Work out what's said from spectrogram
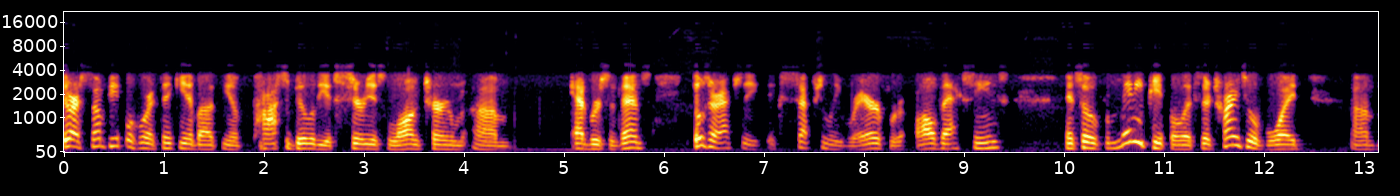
There are some people who are thinking about you know possibility of serious long-term um, adverse events. Those are actually exceptionally rare for all vaccines, and so for many people, it's they're trying to avoid um,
